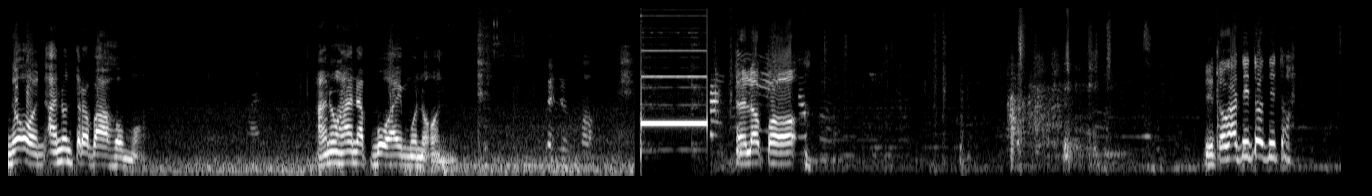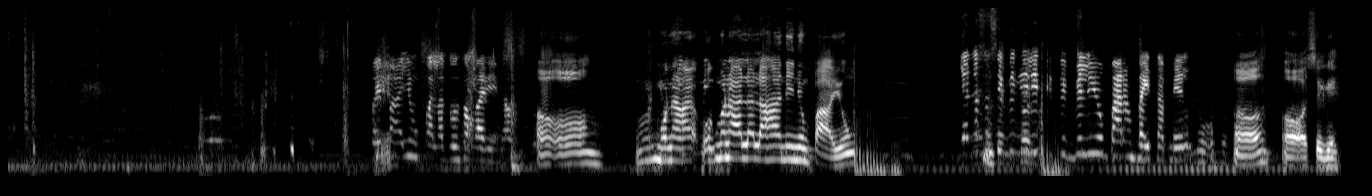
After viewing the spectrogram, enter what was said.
noon, anong trabaho mo? Anong hanap buhay mo noon? Ano po? Hello po. Dito ka, dito, dito. Payong pala doon sa kanina. Oo. Huwag mo na, huwag mo na alalahanin yung payong. Yan nasa si Binili, bibili yung parang vitamil. Oo, oo, sige.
